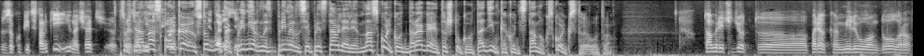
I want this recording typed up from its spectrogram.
закупить станки и начать э, Слушайте, а насколько, чтобы вы так примерно, примерно себе представляли, насколько вот дорогая эта штука, вот один какой-нибудь станок, сколько стоил вот вам? Там речь идет э, порядка миллион долларов.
